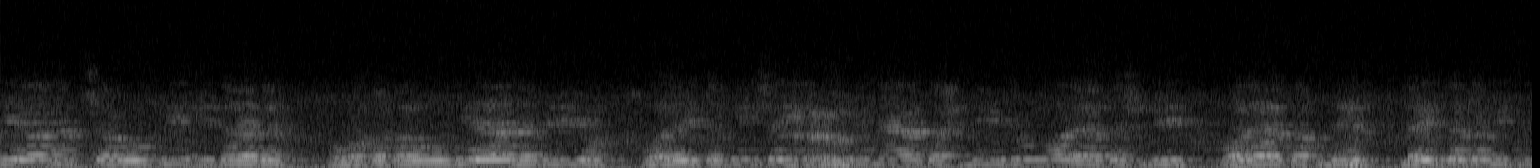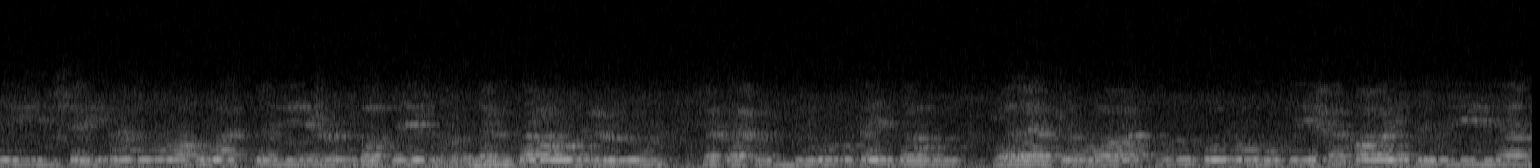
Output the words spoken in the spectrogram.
بها نفسه في كتابه. ووصفه بها نبيه وليس في شيء منها تحديد ولا تشبيه ولا تقدير. ليس كمثله شيء وهو السميع البصير. لم تروا العيون فتحده كيفه ولكن رأته القلوب في حقائق الإيمان.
